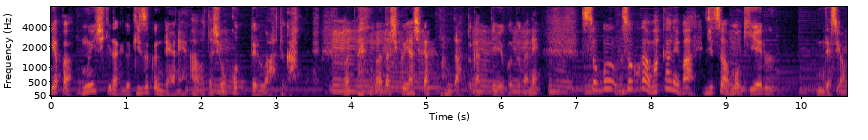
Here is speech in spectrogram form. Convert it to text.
やっぱ無意識だけど気づくんだよね。あ、私怒ってるわ、とか、私悔しかったんだ、とかっていうことがね。そこ、そこが分かれば、実はもう消えるんですよ。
